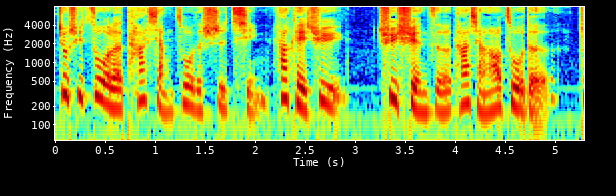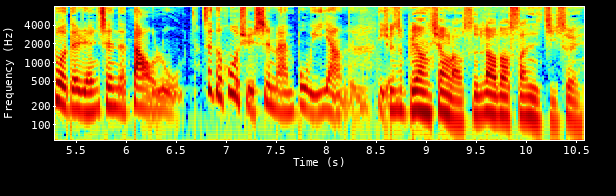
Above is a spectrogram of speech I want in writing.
就去做了他想做的事情，他可以去去选择他想要做的。做的人生的道路，这个或许是蛮不一样的一点，就是不要像老师唠到三十几岁。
